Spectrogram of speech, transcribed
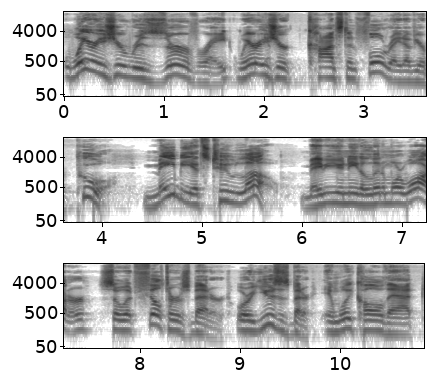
Where is your reserve rate? Where is your constant full rate of your pool? Maybe it's too low. Maybe you need a little more water so it filters better or uses better. And we call that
